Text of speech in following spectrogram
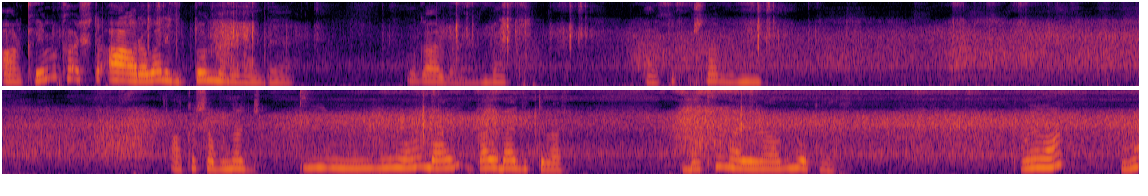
arkaya mı kaçtı? Aa arabayla gitti onlar herhalde. Galiba yani belki. Belki gitmişler bilmiyorum. Arkadaşlar bunlar gitti mi bilmiyorum. Gal- Galiba gittiler. Bakayım her yere abi yoklar. O ne lan? Aha.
